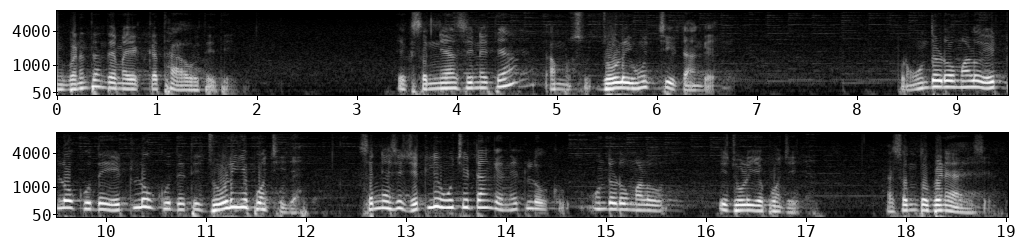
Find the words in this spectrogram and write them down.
ભણતા ને તેમાં એક કથા આવતી હતી. એક સંન્યાસીને ત્યાં આમ જોડી ઊંચી ટાંગે. પણ ઉંદડો માળો એટલો કૂદે એટલો કૂદે તે જોડીએ પહોંચી જાય. સંન્યાસી જેટલી ઊંચી ટાંગે ને એટલો ઉંદડો માળો એ જોડીએ પહોંચી જાય. આ સંતો ભણ્યા છે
